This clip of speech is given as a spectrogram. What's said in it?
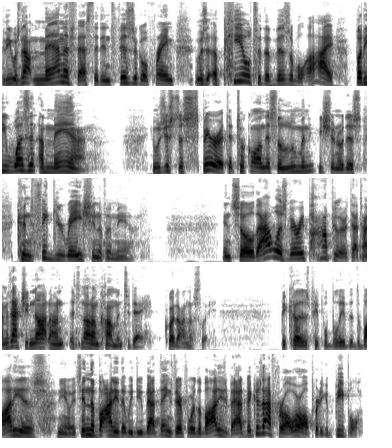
that he was not manifested in physical frame. It was appeal to the visible eye, but he wasn't a man. He was just a spirit that took on this illumination or this configuration of a man. And so that was very popular at that time. It's actually not, un, it's not uncommon today, quite honestly. Because people believe that the body is, you know, it's in the body that we do bad things, therefore the body's bad, because after all, we're all pretty good people.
